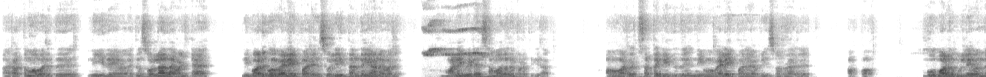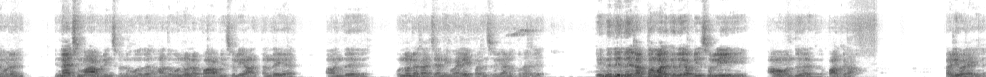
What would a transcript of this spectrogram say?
ரத்தமாக வருது. நீ இதை எதுவும் சொல்லாத அவன்கிட்ட நீ பாடுக்கும் வேலையை பாருன்னு சொல்லி தந்தையானவர் மனைவியிடம் சமாதானப்படுத்துகிறார். அவன் வர்ற சத்தம் கேட்குது நீ உன் வேலையை பாரு அப்படின்னு சொல்கிறாரு அப்பா. பூபாலன் உள்ளே வந்தவுடன் என்னாச்சுமா அப்படின்னு சொல்லும்போது அது ஒன்றும் இல்லைப்பா. அப்படின்னு சொல்லி தந்தையை வந்து ஒன்றும் இல்லை ராஜா நீ வேலையை பாருன்னு சொல்லி அனுப்புறாரு. என்னது இது? ரத்தமாக இருக்குது அப்படின்னு சொல்லி அவன் வந்து பார்க்குறான் கழிவறையில்.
